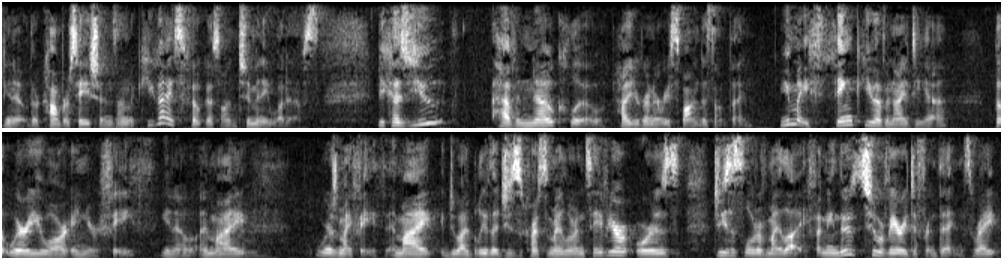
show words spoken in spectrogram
you know their conversations. I'm like, you guys focus on too many what ifs because you have no clue how you're going to respond to something. You may think you have an idea, but where you are in your faith, you know, am I? Where's my faith? Am I? Do I believe that Jesus Christ is my Lord and Savior, or is Jesus Lord of my life? I mean, those two are very different things, right?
